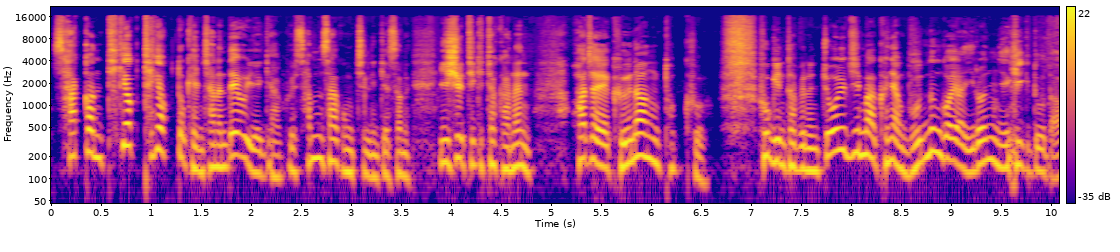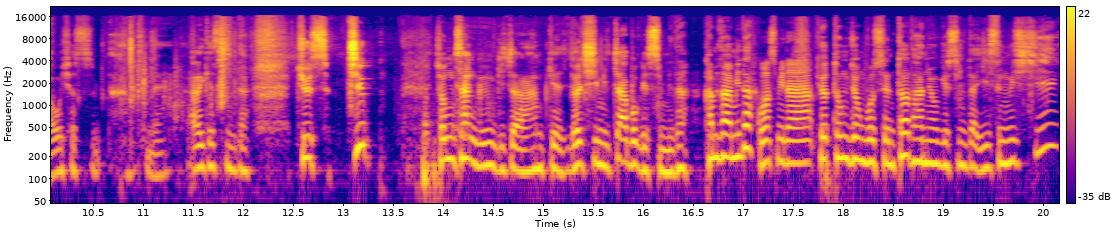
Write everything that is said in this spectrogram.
사건 티격태격도 괜찮은데요 얘기하고 3407님께서는 이슈 티켓하는 화자의 근황 토크 훅 인터뷰는 쫄지마 그냥 묻는 거야 이런 얘기도 나오셨습니다. 네 알겠습니다. 주스 즙 정상근 기자와 함께 열심히 짜보겠습니다. 감사합니다. 고맙습니다. 교통정보센터 다녀오겠습니다. 이승미 씨.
